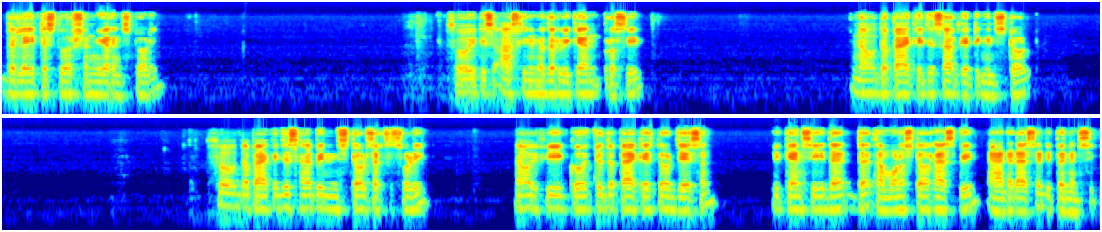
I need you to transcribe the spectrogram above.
the latest version we are installing. So it is asking whether we can proceed. Now the packages are getting installed. So the packages have been installed successfully. Now if we go to the package.json, you can see that the component store has been added as a dependency.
